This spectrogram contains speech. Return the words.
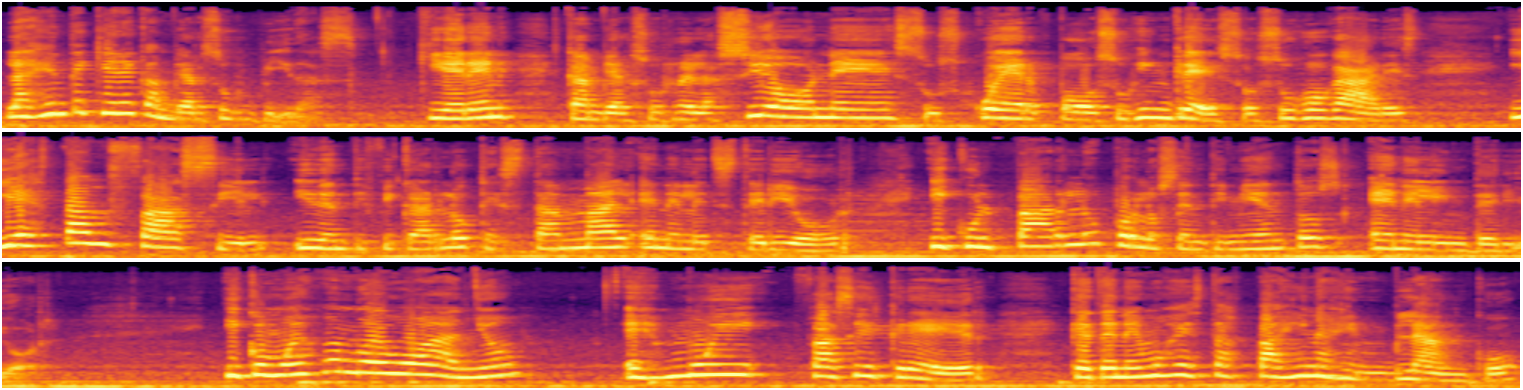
la gente quiere cambiar sus vidas quieren cambiar sus relaciones, sus cuerpos, sus ingresos, sus hogares. Y es tan fácil identificar lo que está mal en el exterior y culparlo por los sentimientos en el interior. Y como es un nuevo año, es muy fácil creer que tenemos estas páginas en blanco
